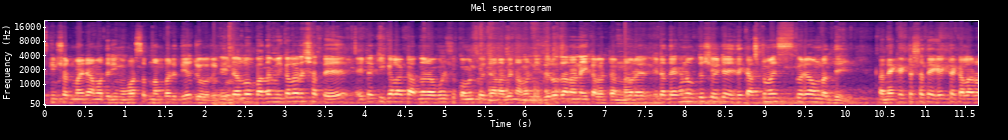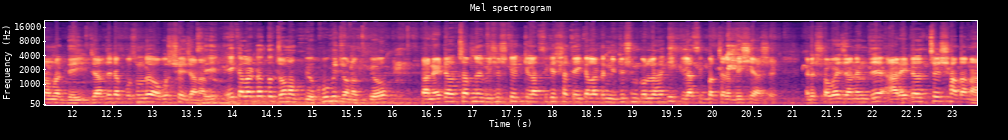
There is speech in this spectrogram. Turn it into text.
স্ক্রিনশট মারে আমাদের ইমো হোয়াটসঅ্যাপ নাম্বারে দিয়ে যোগাযোগ এটা হলো বাদামি কালারের সাথে এটা কি কালারটা আপনারা অবশ্যই কমেন্ট করে জানাবেন। আমার নিজেরও জানা নেই কালারটার নাম। এটা দেখানোর উদ্দেশ্য এটাই যে কাস্টমাইজ করে আমরা দেই। কারণ এক একটার সাথে এক একটা কালার আমরা দেই যার যেটা পছন্দ হয় অবশ্যই জানাবে। এই কালারটা তো জনপ্রিয় খুবই জনপ্রিয়। কারণ এটা হচ্ছে আপনার বিশেষ করে ক্লাসিকের সাথে এই কালারটা নিউট্রিশন করলে হয় কি ক্লাসিক বাচ্চারা বেশি আসে। এটা সবাই জানেন যে আর এটা হচ্ছে সাদা না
